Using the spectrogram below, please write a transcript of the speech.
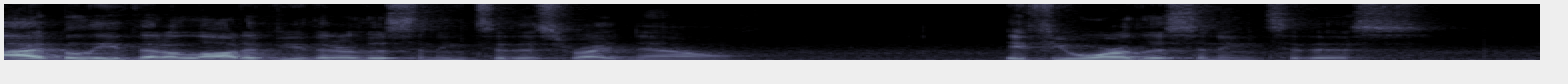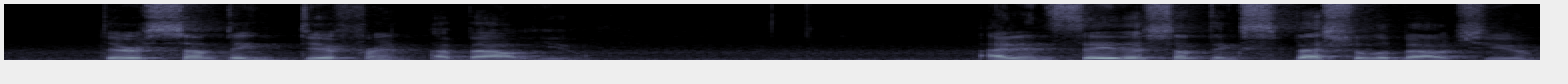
I believe that a lot of you that are listening to this right now, if you are listening to this, there's something different about you. I didn't say there's something special about you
